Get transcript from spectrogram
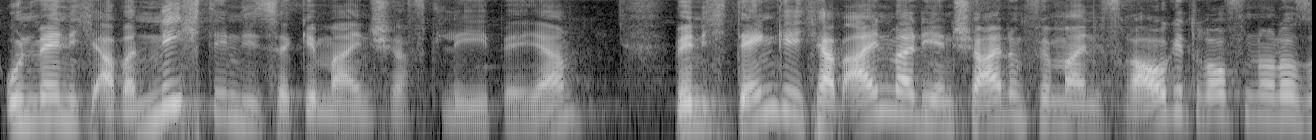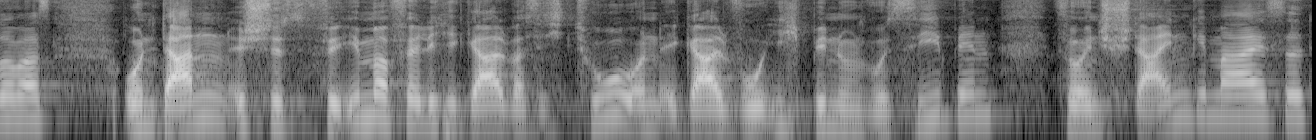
Und wenn ich aber nicht in dieser Gemeinschaft lebe, ja, Wenn ich denke, ich habe einmal die Entscheidung für meine Frau getroffen oder sowas und dann ist es für immer völlig egal, was ich tue und egal, wo ich bin und wo sie bin, so in Stein gemeißelt.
